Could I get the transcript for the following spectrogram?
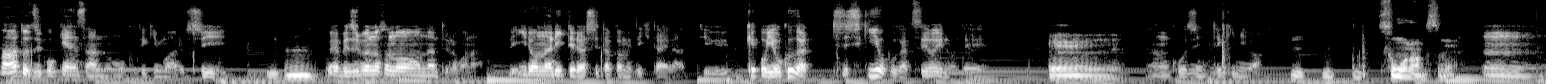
まああと自己研鑽の目的もあるし、うん。やっぱ自分のその、なんていうのかな、いろんなリテラシー高めていきたいなっていう、結構欲が、知識欲が強いので、えー、うん、個人的には。うんうんそうなんですね。うん。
